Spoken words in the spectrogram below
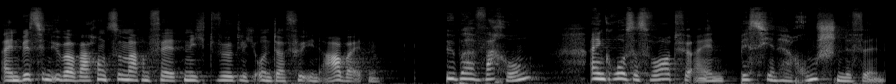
Ein bisschen Überwachung zu machen fällt nicht wirklich unter für ihn arbeiten. Überwachung? Ein großes Wort für ein bisschen herumschnüffeln.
